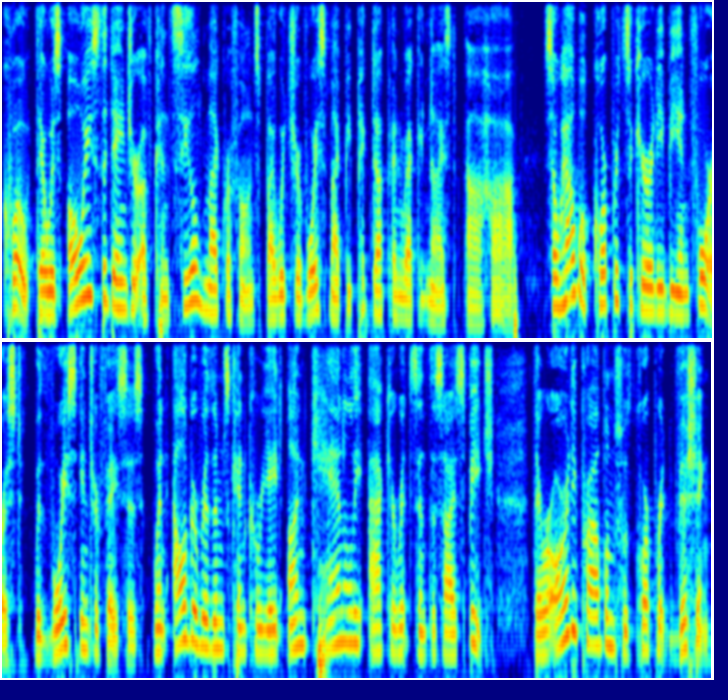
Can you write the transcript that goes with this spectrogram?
Quote, there was always the danger of concealed microphones by which your voice might be picked up and recognized. Aha. So how will corporate security be enforced with voice interfaces when algorithms can create uncannily accurate synthesized speech? There are already problems with corporate vishing.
